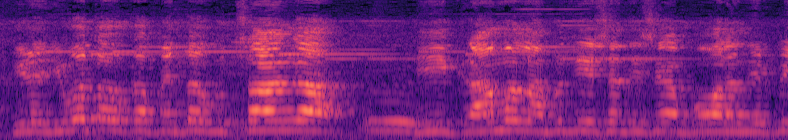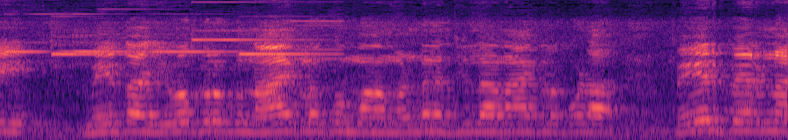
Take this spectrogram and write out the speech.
ఇక్కడ యువత ఒక పెద్ద ఉత్సాహంగా ఈ గ్రామాలను అభివృద్ధి చేసే దిశగా పోవాలని చెప్పి మిగతా యువకులకు నాయకులకు మా మండల జిల్లా నాయకులకు కూడా పేరు పేరున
